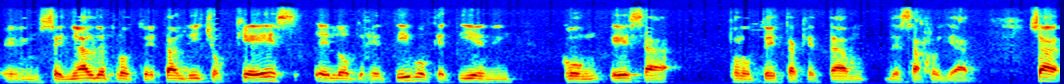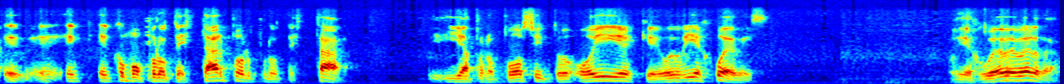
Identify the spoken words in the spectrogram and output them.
en señal de protesta, han dicho qué es el objetivo que tienen con esa protesta que están desarrollando. O sea, eh, eh, es, como protestar por protestar. Y a propósito, hoy es que hoy es jueves. Hoy es jueves, ¿verdad?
